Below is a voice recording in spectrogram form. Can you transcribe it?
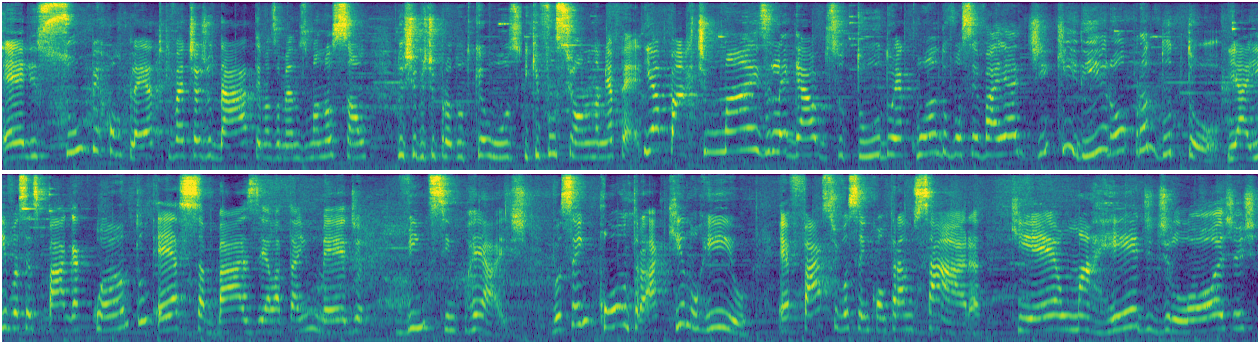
É ele super completo que vai te ajudar a ter mais ou menos uma noção dos tipos de produto que eu uso e que funcionam na minha pele. E a parte mais legal disso tudo é quando você vai adquirir o produto. E aí vocês pagam quanto? Essa base ela tá em média 25 reais. Você encontra aqui no Rio, é fácil você encontrar no Saara, que é uma rede de lojas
